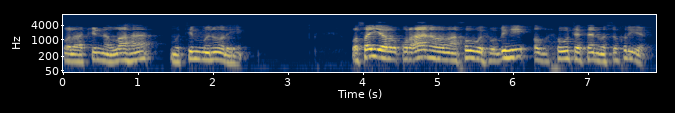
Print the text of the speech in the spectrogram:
ولكن الله متم نوره. وصير القرآن وما خوفوا به أضحوكة وسخرية.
